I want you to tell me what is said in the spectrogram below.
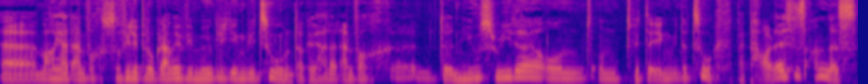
äh, mache ich halt einfach so viele Programme wie möglich irgendwie zu. Und da gehört halt einfach äh, der Newsreader und, und Twitter irgendwie dazu. Bei Paula ist es anders.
